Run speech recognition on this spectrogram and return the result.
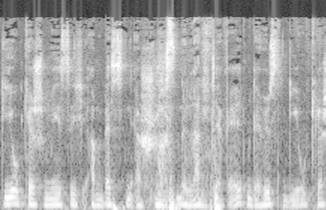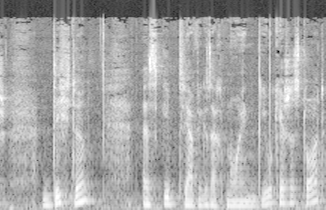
geocache-mäßig am besten erschlossene Land der Welt mit der höchsten Geocache-Dichte. Es gibt ja, wie gesagt, neun Geocaches dort.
